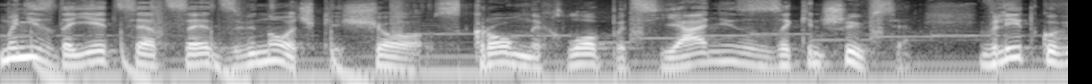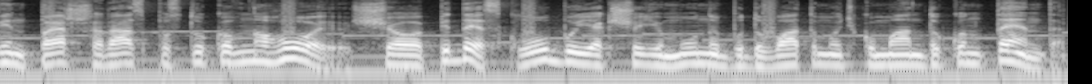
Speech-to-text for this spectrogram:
Мені здається, це дзвіночки, що скромний хлопець Яніс закінчився. Влітку він перший раз постукав ногою, що піде з клубу, якщо йому не будуватимуть команду контендер.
